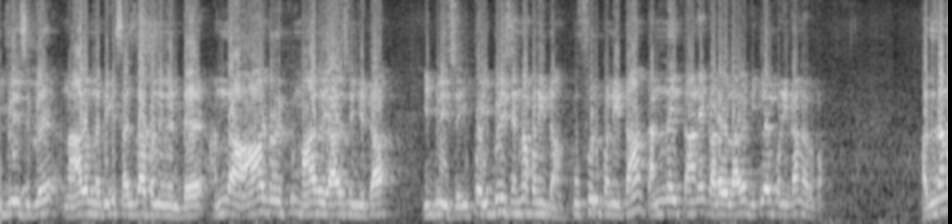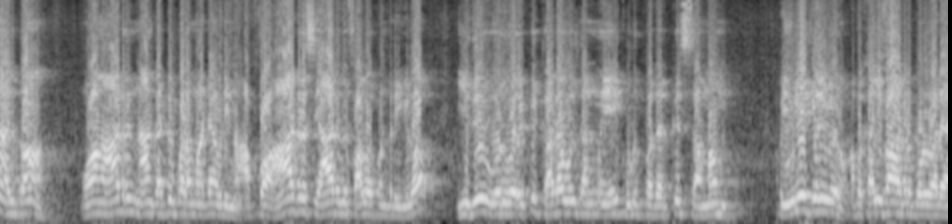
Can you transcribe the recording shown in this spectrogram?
இப்லீஸுக்கு ஆதம் நபிக்கு சஜ்தா பண்ணுங்கன்ட்டு அந்த ஆர்டருக்கு மாறு யார் செஞ்சிட்டா? இப்ளீஸ் இப்போ இப்ளீஸ் என்ன பண்ணிட்டான்? குஃபர் பண்ணிட்டான். தன்னைத்தானே கடவுளாக டிக்ளேர் பண்ணிட்டான்னு அர்த்தம். அதுதானே அர்த்தம்? உன் ஆர்டர் நான் கட்டுப்பட மாட்டேன் அப்படின்னா அப்போ ஆர்டர்ஸ் யார் இது ஃபாலோ பண்றீங்களோ இது ஒருவருக்கு கடவுள் தன்மையை கொடுப்பதற்கு சமம். அப்ப இதுவே கேள்வி வரும். அப்ப கலிஃபா ஆர்டர் போடுவாரு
